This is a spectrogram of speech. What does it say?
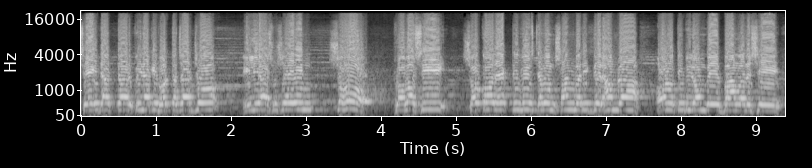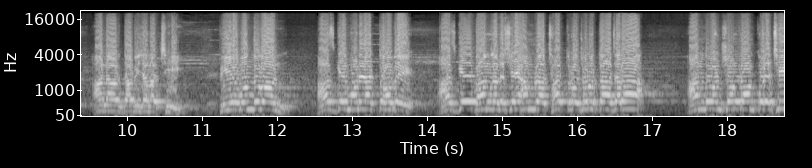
সেই ডাক্তার পিনাকি ভট্টাচার্য ইলিয়াস হুসাইন সহ প্রবাসী সকল অ্যাক্টিভিস্ট এবং সাংবাদিকদের আমরা অনতিবিলম্বে বাংলাদেশে আনার দাবি জানাচ্ছি। প্রিয় বন্ধুগণ, আজকে মনে রাখতে হবে, আজকে বাংলাদেশে আমরা ছাত্র জনতা যারা আন্দোলন সংগ্রাম করেছি,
